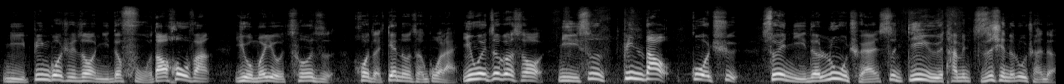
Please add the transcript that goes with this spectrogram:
你并过去之后，你的辅道后方有没有车子或者电动车过来，因为这个时候你是并道过去。所以你的路权是低于他们直行的路权的，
